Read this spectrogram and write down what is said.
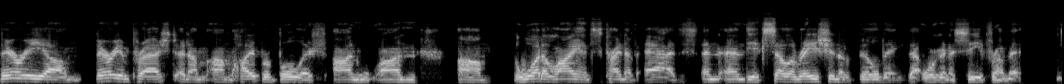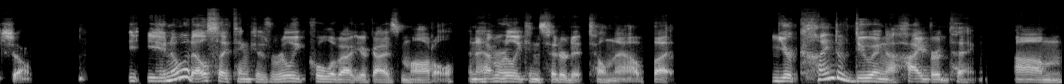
very um very impressed and i'm i'm hyper bullish on on um what alliance kind of adds and and the acceleration of building that we're going to see from it so You know what else I think is really cool about your guys' model, and I haven't really considered it till now, but you're kind of doing a hybrid thing. Um,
